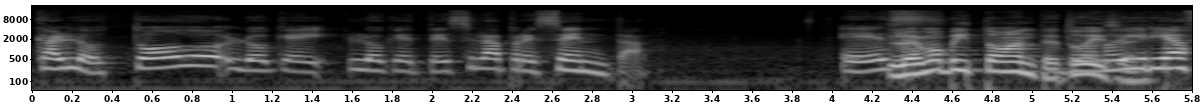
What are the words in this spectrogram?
Carlos, todo lo que, lo que Tesla presenta es... Lo hemos visto antes, tú yo dices. no diría...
